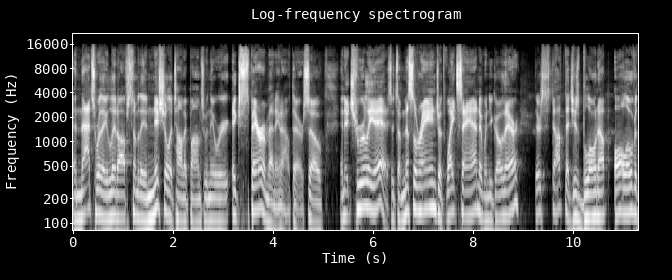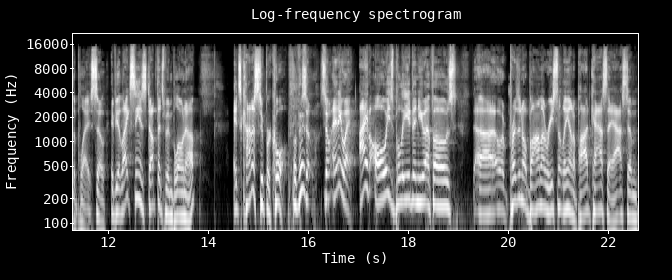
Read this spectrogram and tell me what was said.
and that's where they lit off some of the initial atomic bombs when they were experimenting out there. So, and it truly is. It's a missile range with white sand, and when you go there, there's stuff that's just blown up all over the place. So, if you like seeing stuff that's been blown up, it's kind of super cool. so, so anyway, I've always believed in UFOs. Uh, President Obama recently on a podcast, they asked him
